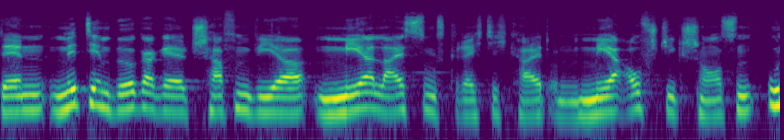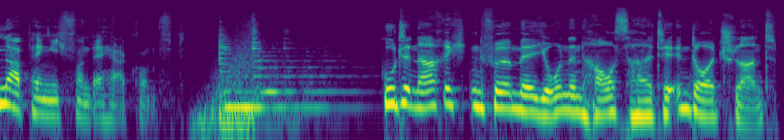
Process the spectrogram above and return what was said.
denn mit dem Bürgergeld schaffen wir mehr Leistungsgerechtigkeit und mehr Aufstiegschancen unabhängig von der Herkunft. Gute Nachrichten für Millionen Haushalte in Deutschland.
